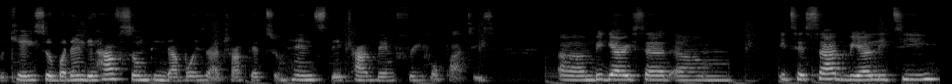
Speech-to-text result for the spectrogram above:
okay so but then they have something that boys are attracted to hence they tag them free for parties um big gary said um it's a sad reality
